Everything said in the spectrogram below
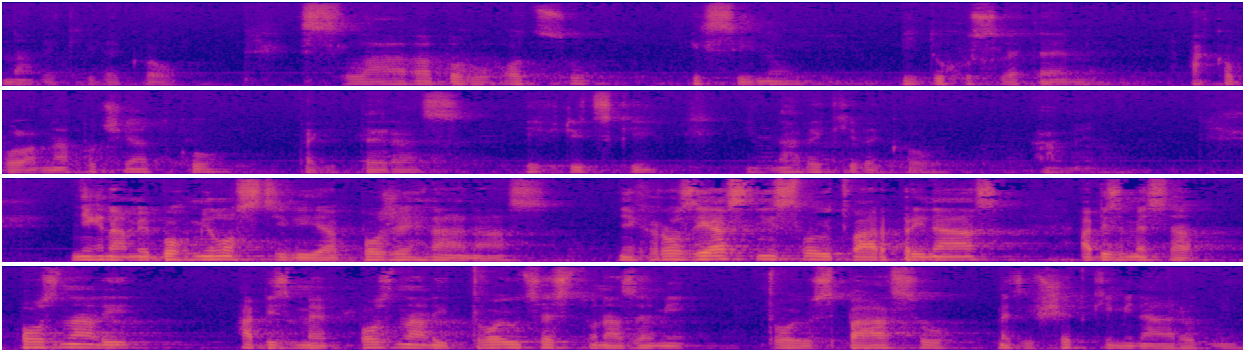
na veky vekov. Sláva Bohu Otcu, i Synu, i Duchu Svetému, ako bola na počiatku, tak i teraz, i vždycky, i na veky vekov. Amen. Nech nám je Boh milostivý a požehná nás. Nech rozjasní svoju tvár pri nás, aby sme sa poznali, aby sme poznali Tvoju cestu na zemi, Tvoju spásu medzi všetkými národmi.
